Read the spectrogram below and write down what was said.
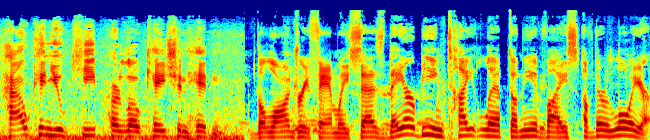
How can you keep her location hidden? The Laundrie family says they are being tight lipped on the advice of their lawyer.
